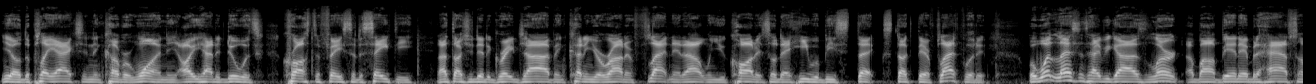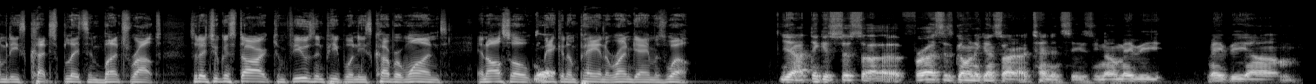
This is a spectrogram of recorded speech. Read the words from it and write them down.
you know, the play action and cover one, and all you had to do was cross the face of the safety. And I thought you did a great job in cutting your route and flattening it out when you caught it so that he would be stuck stuck there flat footed. But what lessons have you guys learned about being able to have some of these cut splits and bunch routes so that you can start confusing people in these cover ones and also yeah. making them pay in the run game as well? Yeah, I think it's just uh, for us, it's going against our, our tendencies. You know, maybe maybe um,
